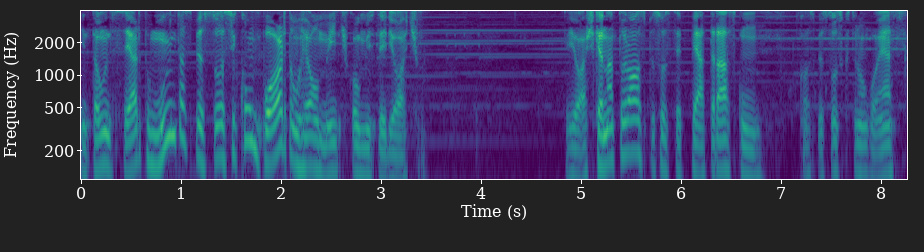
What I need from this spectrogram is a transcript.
Então, de certo, muitas pessoas se comportam realmente como estereótipo. Eu acho que é natural as pessoas ter pé atrás com, com as pessoas que tu não conhece.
